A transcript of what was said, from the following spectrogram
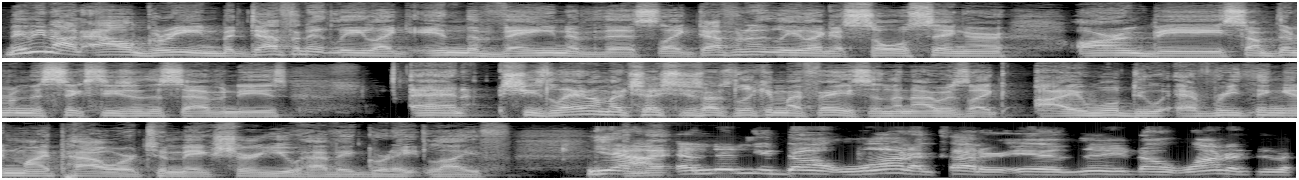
maybe not Al Green, but definitely like in the vein of this, like definitely like a soul singer, R and B, something from the '60s or the '70s. And she's laying on my chest. She starts licking my face, and then I was like, "I will do everything in my power to make sure you have a great life." Yeah, And and, then you don't want to cut her ears. Then you don't want to do it.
